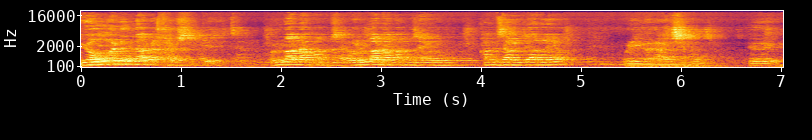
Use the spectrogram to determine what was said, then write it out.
영원한 나라를 갈 수 있게 됐잖아. 얼마나 감사해, 얼마나 감사해. 감사하지 않아요? 우리 이걸 아시고 그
